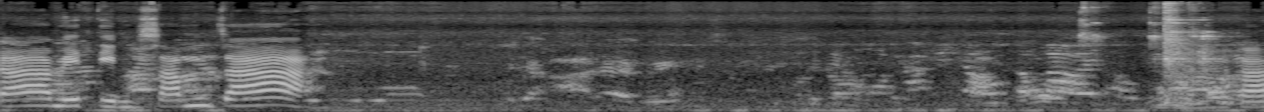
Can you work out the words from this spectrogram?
จ้ามีติ่มซำจ้านะคะ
